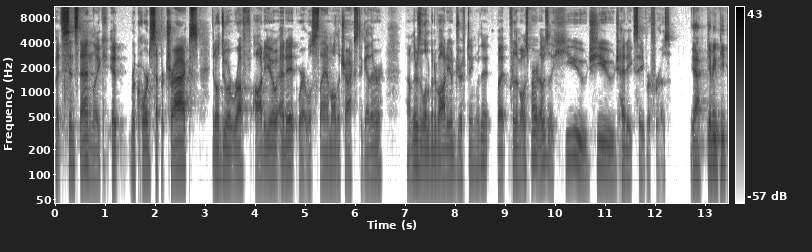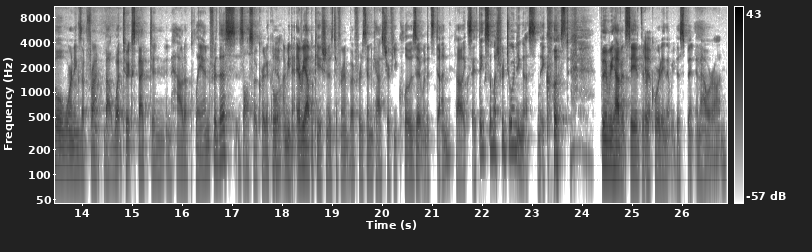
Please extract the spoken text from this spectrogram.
but since then, like it records separate tracks. It'll do a rough audio edit where it will slam all the tracks together. Um, there's a little bit of audio drifting with it, but for the most part, that was a huge, huge headache saver for us. Yeah, giving people warnings up front about what to expect and, and how to plan for this is also critical. Yep. I mean, every application is different, but for Zencastr, if you close it when it's done, if I like say, thanks so much for joining us, and they closed, then we haven't saved the yep. recording that we just spent an hour on.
